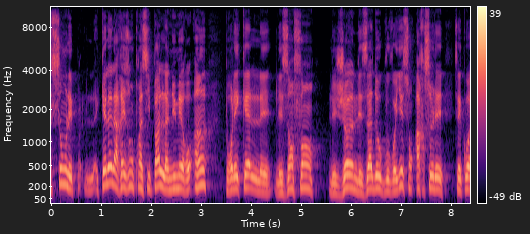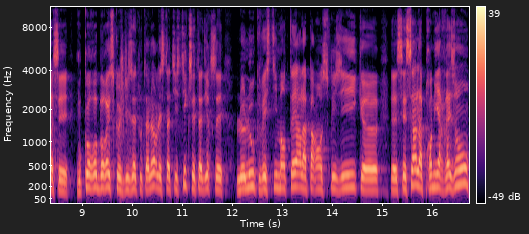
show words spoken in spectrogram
sont les, quelle est la raison principale, la numéro un, pour lesquelles les, enfants, les jeunes, les ados que vous voyez sont harcelés C'est quoi C'est Vous corroborez ce que je disais tout à l'heure, les statistiques, c'est-à-dire c'est le look vestimentaire, l'apparence physique, euh, c'est ça la première raison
